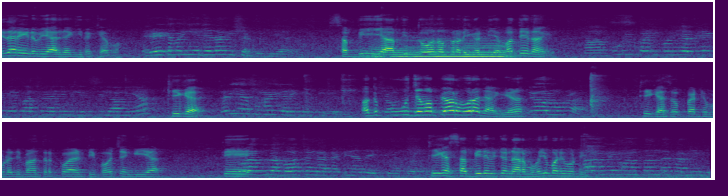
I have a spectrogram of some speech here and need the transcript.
ਇਹਦਾ ਰੇਟ ਬਾਜ਼ਾਰ ਜਾ ਕੀ ਰੱਖਿਆ ਆਪਾਂ? ਰੇਟ ਬਾਈ ਇਹ ਦੇ ਦਾਂਗੇ 26000 26000 ਦੀ 2 ਨੰਬਰ ਵਾਲੀ ਗੱਡੀ ਆਪਾਂ ਦੇ ਦਾਂਗੇ। ਹਾਂ ਪੂਰੀ ਬੜੀ ਕੋਈ ਆ ਵੀਰੇ ਕਿਸੇ ਪਾਸੇ ਨਹੀਂ ਵੀ ਲਿਪਸੀ ਲਾਉਣੀ ਆ। ਠੀਕ ਹੈ। ਵਧੀਆ ਸਮਾਈ ਵਾਲੀ ਕੱਟੀ ਹੈ ਅੱਗੇ ਪੂਛ ਜਮਾ ਪਿਓਰ ਮੋਰਾ ਜਾ ਗਈ ਹੈ ਨਾ? ਪਿਓਰ ਮੋਰਾ ਠੀਕ ਹੈ ਸੋ ਪੈਠੇ ਪੁੜੇ ਦੀ ਬਣਤਰ ਕੁਆਲਿਟੀ ਬਹੁਤ ਚੰਗੀ ਆ। ਤੇ ਪੂਰਾ ਪੂਰਾ ਬਹੁਤ ਚੰਗਾ ਕੱਟੀ ਦਾ ਆ ਠੀਕ ਹੈ ਸੱਬੀ ਦੇ ਵਿੱਚੋਂ ਨਰਮ ਹੋ ਜੂ ਮਾੜੀ ਮੋਟੀ। ਹਾਂ ਦਾ ਕਰਨੀ ਬੋਲਦਾ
